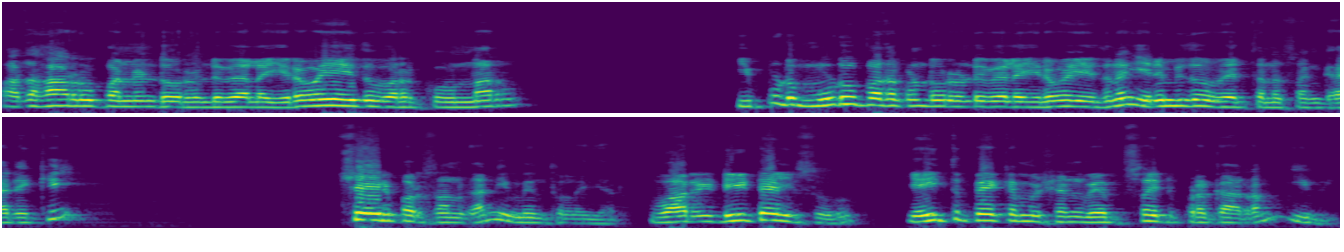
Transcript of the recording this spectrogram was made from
పదహారు పన్నెండు రెండు వేల ఇరవై ఐదు వరకు ఉన్నారు. ఇప్పుడు మూడు పదకొండు రెండు వేల ఇరవై ఐదున ఎనిమిదో వేతన సంఘానికి చైర్పర్సన్గా నియమితులయ్యారు. వారి details eighth pay commission website ప్రకారం ఇవి.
